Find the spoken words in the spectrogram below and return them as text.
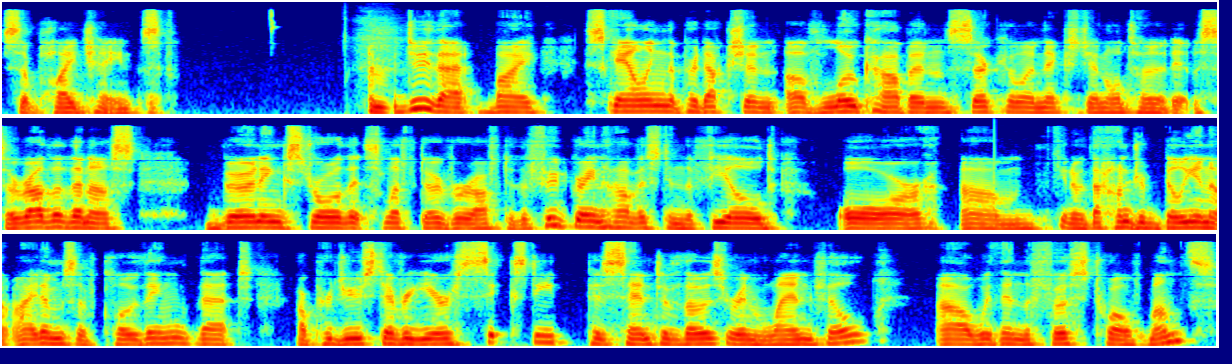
supply chains. And do that by scaling the production of low carbon, circular next gen alternatives. So rather than us burning straw that's left over after the food grain harvest in the field or um, you know the 100 billion items of clothing that are produced every year 60% of those are in landfill uh, within the first 12 months.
